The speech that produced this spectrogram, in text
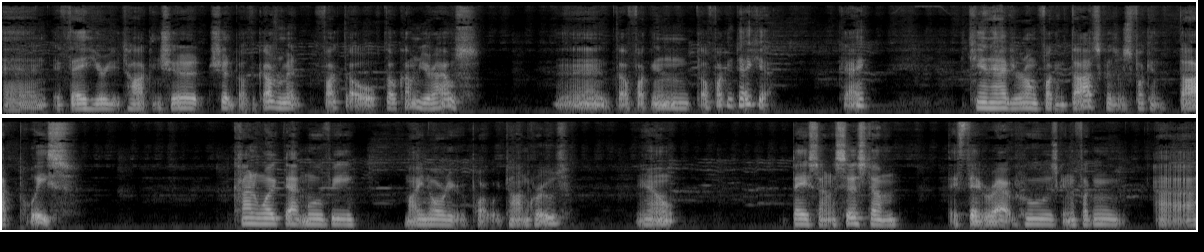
And if they hear you talking shit shit about the government, fuck they'll they'll come to your house. and they'll fucking they'll fucking take you. Okay? You can't have your own fucking thoughts because there's fucking thought police. Kind of like that movie Minority Report with Tom Cruise. You know, based on a system, they figure out who's gonna fucking uh,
